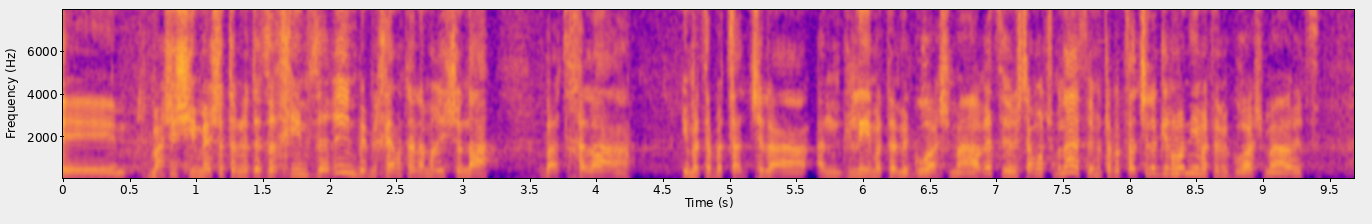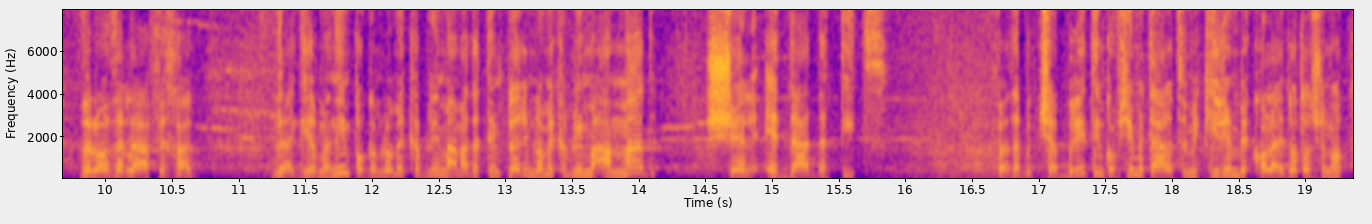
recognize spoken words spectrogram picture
אה, מה ששימש אותם להיות אזרחים זרים במלחמת העולם הראשונה, בהתחלה, אם אתה בצד של האנגלים אתה מגורש מהארץ, וב-1918 אם אתה בצד של הגרמנים אתה מגורש מהארץ. זה לא עוזר לאף אחד. והגרמנים פה גם לא מקבלים מעמד, הטמפלרים לא מקבלים מעמד של עדה דתית. זאת אומרת, כשהבריטים כובשים את הארץ ומכירים בכל העדות השונות,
